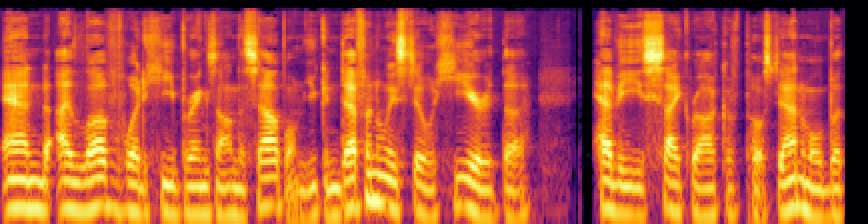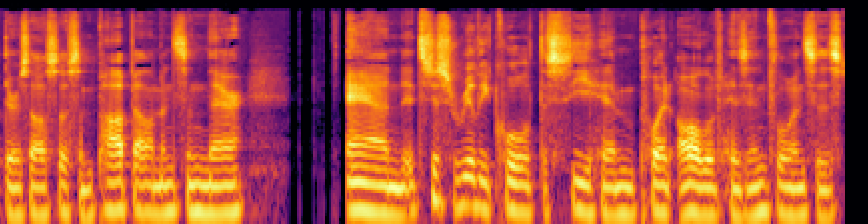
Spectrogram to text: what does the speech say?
And I love what he brings on this album. You can definitely still hear the heavy psych rock of Post Animal, but there's also some pop elements in there. And it's just really cool to see him put all of his influences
